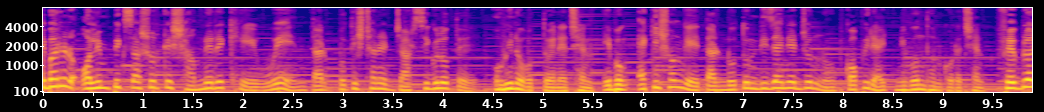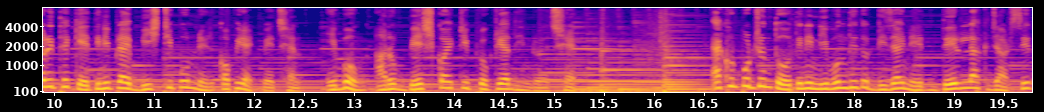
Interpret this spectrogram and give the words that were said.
এবারের অলিম্পিক্স আসরকে সামনে রেখে ওয়েন তার প্রতিষ্ঠানের জার্সিগুলোতে অভিনবত্ব এনেছেন এবং একই সঙ্গে তার নতুন ডিজাইনের জন্য কপিরাইট নিবন্ধন করেছেন। ফেব্রুয়ারি থেকে তিনি প্রায় বিশটি পণ্যের কপিরাইট পেয়েছেন এবং আরও বেশ কয়েকটি প্রক্রিয়াধীন রয়েছে। এখন পর্যন্ত তিনি নিবন্ধিত ডিজাইনের দেড় লাখ জার্সির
